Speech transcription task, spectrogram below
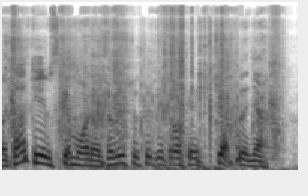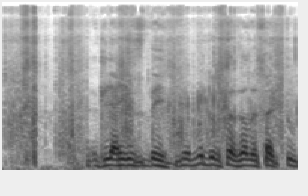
Оце Київське море, залишу собі трохи щеплення для їзди. Не буду все залишати тут.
